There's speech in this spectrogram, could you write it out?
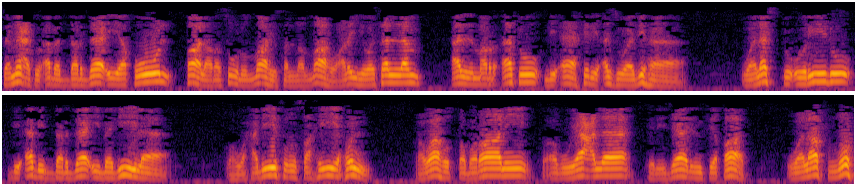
سمعت أبا الدرداء يقول قال رسول الله صلى الله عليه وسلم المرأة لآخر أزواجها ولست أريد بأبي الدرداء بديلا. وهو حديث صحيح رواه الطبراني وأبو يعلى برجال ثقات ولفظه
